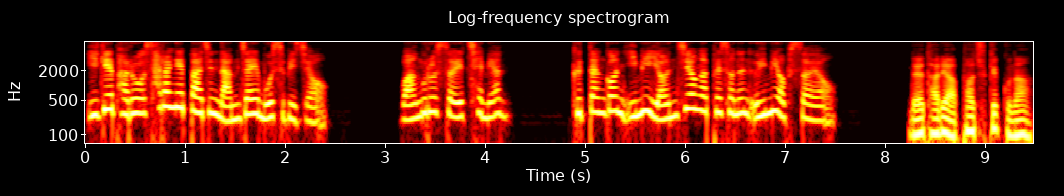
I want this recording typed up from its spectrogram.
이게 바로 사랑에 빠진 남자의 모습이죠. 왕으로서의 체면? 그딴 건 이미 연지영 앞에서는 의미 없어요. 내 다리 아파 죽겠구나.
